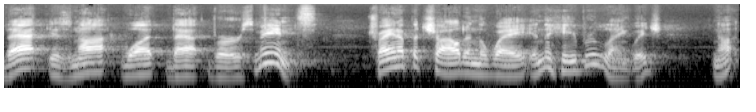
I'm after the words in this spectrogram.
That is not what that verse means. Train up a child in the way, in the Hebrew language, not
